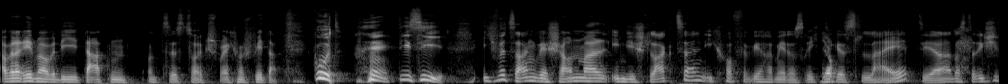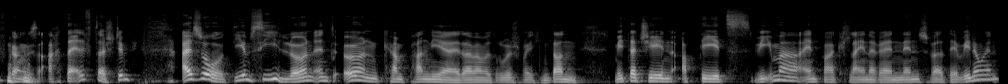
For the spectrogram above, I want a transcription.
Aber da reden wir über die Daten und das Zeug sprechen wir später. Gut, DC. Ich würde sagen, wir schauen mal in die Schlagzeilen. Ich hoffe, wir haben hier das richtige Slide, ja, dass da nicht schiefgegangen ist. 8.11. stimmt. Also, DMC Learn and Earn Kampagne, da werden wir drüber sprechen. Dann Metachain Updates, wie immer ein paar kleinere nennenswerte Erwähnungen.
